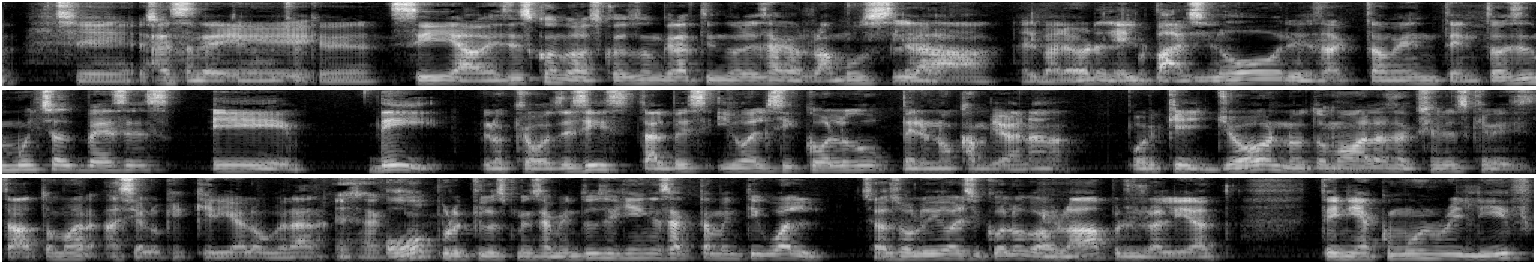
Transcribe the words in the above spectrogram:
sí, eso también tiene mucho que ver. Sí, a veces cuando las cosas son gratis no les agarramos la, el valor. El valor, exactamente. Entonces, muchas veces, eh, di, lo que vos decís, tal vez iba al psicólogo, pero no cambiaba nada. Porque yo no tomaba las acciones que necesitaba tomar hacia lo que quería lograr. O porque los pensamientos seguían exactamente igual. O sea, solo iba al psicólogo, hablaba, pero en realidad tenía como un relief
